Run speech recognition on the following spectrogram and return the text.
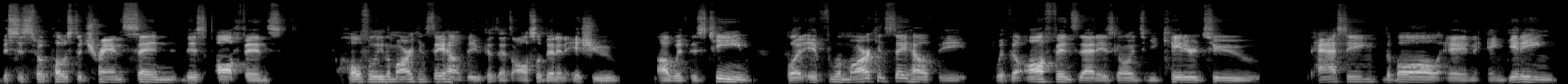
this is supposed to transcend this offense. Hopefully, Lamar can stay healthy because that's also been an issue uh, with this team. But if Lamar can stay healthy with the offense that is going to be catered to passing the ball and and getting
